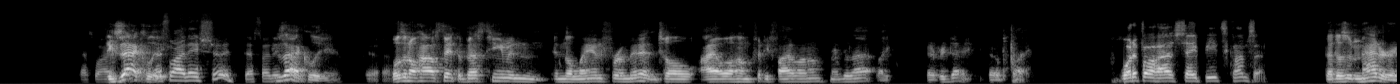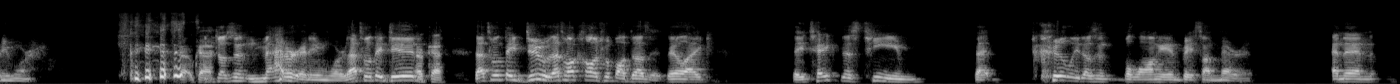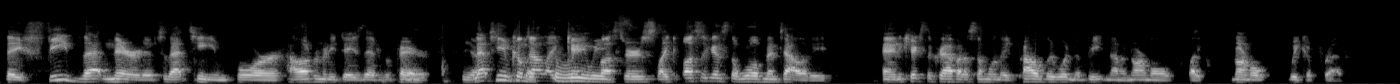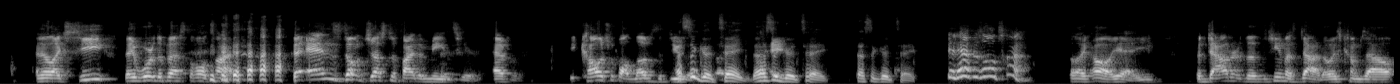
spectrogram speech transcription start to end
That's why Exactly. That's why they should. That's why they Exactly. should. Yeah. Wasn't Ohio State the best team in, in the land for a minute until Iowa hung 55 on them? Remember that? Like every day, you got to play. what if Ohio State beats Clemson? That doesn't matter anymore. Okay. It doesn't matter anymore. That's what they did. Okay. That's what they do. That's why college football does it. They're like, they take this team that clearly doesn't belong in based on merit, and then they feed that narrative to that team for however many days they had to prepare. Yeah. And that team comes Like out like gangbusters, like us against the world mentality, and kicks the crap out of someone they probably wouldn't have beaten on a normal like normal week of prep. And they're like, see, they were the best the whole time. the ends don't justify the means here ever. College football loves to do that. That's that, a good take. That's a good take. That's a good take. It happens all the time. They're like, oh yeah, you, the doubter, the, the team that's doubted always comes out,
